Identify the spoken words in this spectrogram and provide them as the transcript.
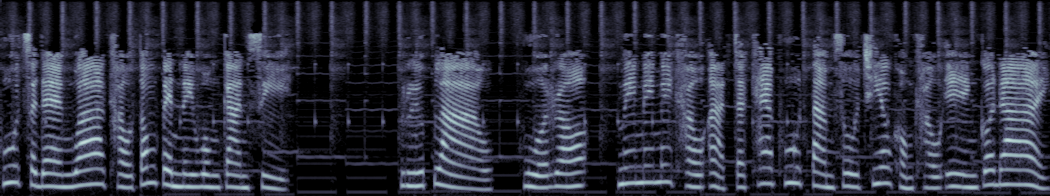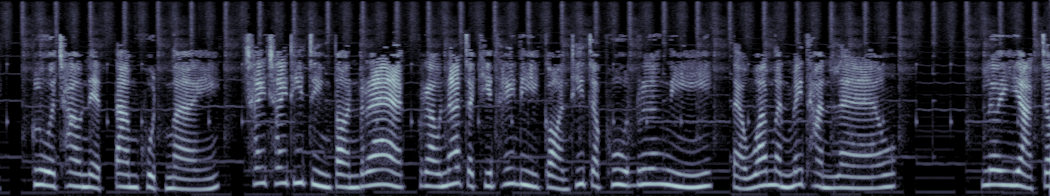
พูดแสดงว่าเขาต้องเป็นในวงการสิหรือเปล่า หัวเราะ ไม่ไม่ไม่เขาอาจจะแค่พูดตามโซเชียลของเขาเองก็ได้ กลัวชาวเน็ตตามขุดไหม ใช่ใช่ที่จริงตอนแรก เราน่าจะคิดให้ดีก่อนที่จะพูดเรื่องนี้ แต่ว่ามันไม่ทันแล้ว เลยอยากจะ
